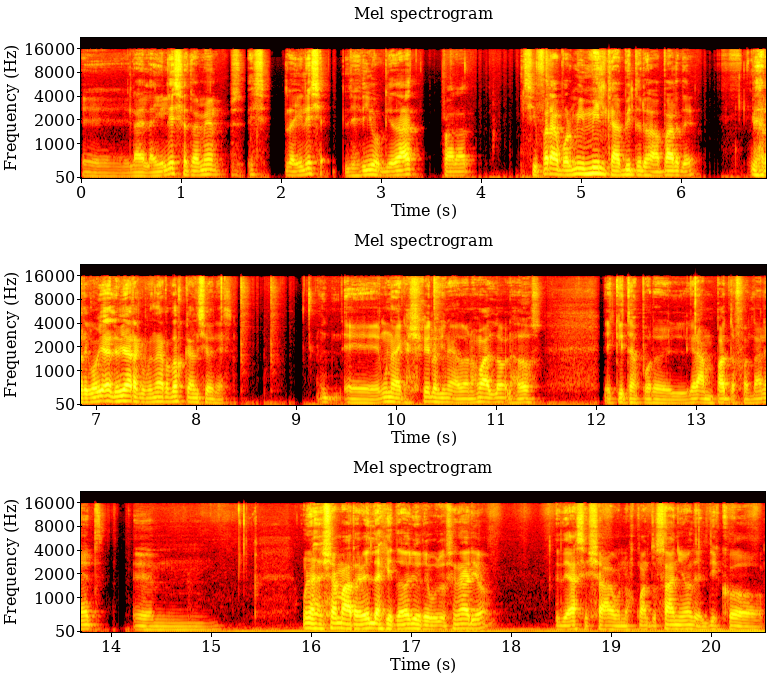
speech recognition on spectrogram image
Eh, la, la iglesia también, es, la iglesia, les digo que da para, si fuera por mí, mil capítulos aparte. Les voy a, les voy a recomendar dos canciones. Eh, una de Callejeros y una de Don Osvaldo, las dos escritas por el gran Pato Fontanet. Em, una se llama Rebelde, Agitador y Revolucionario, de hace ya unos cuantos años, del disco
